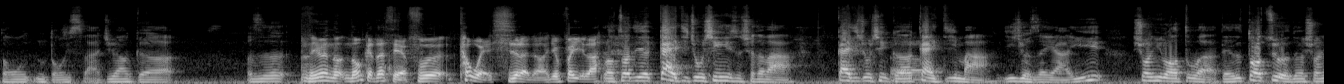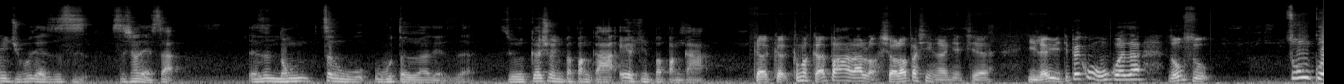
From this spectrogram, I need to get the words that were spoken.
懂侬懂我意思伐？就像搿勿是因为侬侬搿只财富太危险了，对伐？就拨伊拉。老早的盖地中心是晓得伐？介体中心搿个介点嘛，伊就是个呀，伊小人老多个，但是到最后头小人全部侪是思思想残杀，侪是侬争我我斗个，侪是。然后搿小人被绑架，埃个小人被绑架。搿搿，葛末搿帮阿拉老小老百姓个日节离了远点。不过我觉着从数中国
